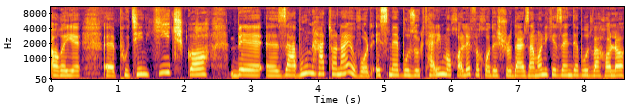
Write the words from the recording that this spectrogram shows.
آقای پوتین هیچگاه به زبون حتی نیاورد. اسم بزرگترین مخالف خودش رو در زمانی که زنده بود و حالا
